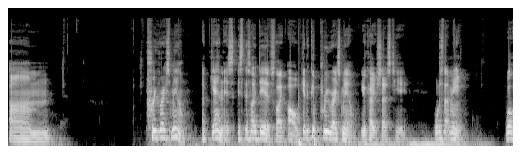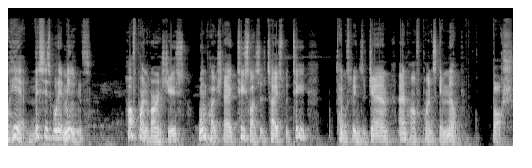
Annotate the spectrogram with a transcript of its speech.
Um, Pre race meal again, it's, it's this idea of like, oh, get a good pre race meal, your coach says to you. What does that mean? Well, here, this is what it means half pint of orange juice, one poached egg, two slices of toast with two tablespoons of jam, and half a pint of skim milk. Bosh.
